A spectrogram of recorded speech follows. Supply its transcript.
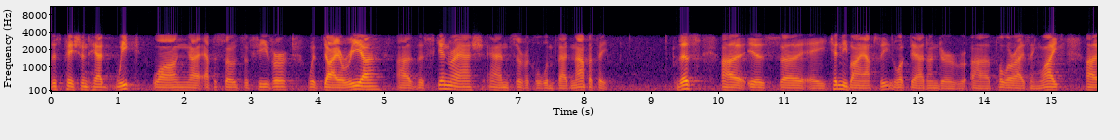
this patient had week long uh, episodes of fever with diarrhea, uh, the skin rash, and cervical lymphadenopathy. This uh, is uh, a kidney biopsy looked at under uh, polarizing light uh,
